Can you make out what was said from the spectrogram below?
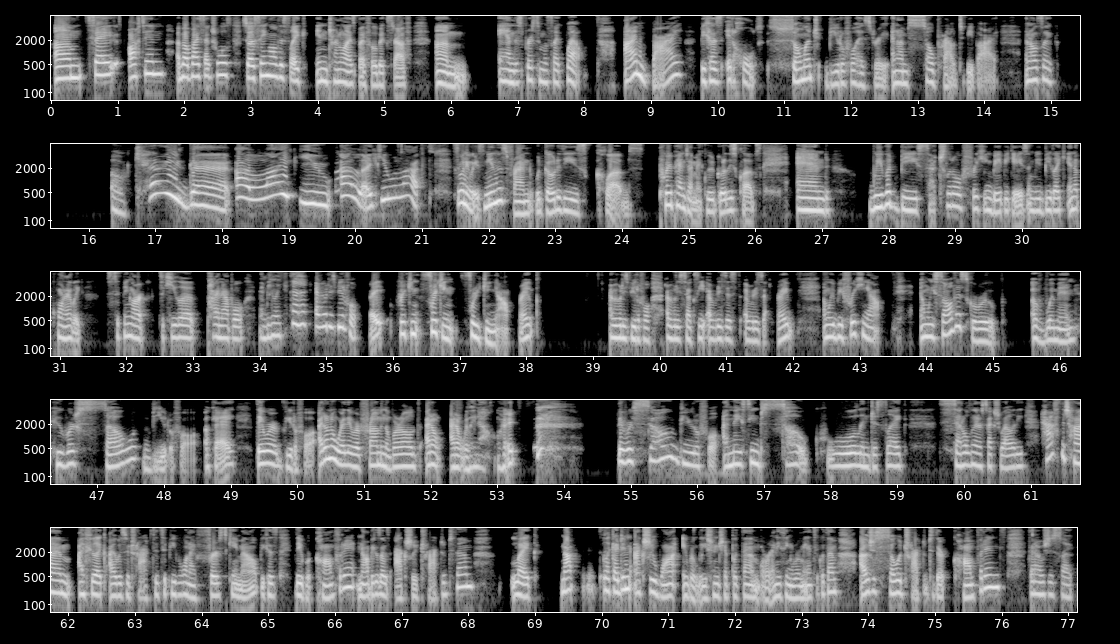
um, say often about bisexuals. So I was saying all this like internalized biphobic stuff. Um, and this person was like, well, I'm bi because it holds so much beautiful history and I'm so proud to be bi. And I was like, okay, then I like you. I like you a lot. So, anyways, me and this friend would go to these clubs pre pandemic. We would go to these clubs and we would be such little freaking baby gays and we'd be like in a corner, like sipping our tequila pineapple and being like, eh, everybody's beautiful, right? Freaking, freaking, freaking out, right? Everybody's beautiful, everybody's sexy, everybody's this, everybody's that, right? And we'd be freaking out. And we saw this group of women who were so beautiful, okay? They were beautiful. I don't know where they were from in the world. I don't I don't really know, right? They were so beautiful and they seemed so cool and just like settled in their sexuality. Half the time, I feel like I was attracted to people when I first came out because they were confident, not because I was actually attracted to them. Like, not like I didn't actually want a relationship with them or anything romantic with them. I was just so attracted to their confidence that I was just like,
